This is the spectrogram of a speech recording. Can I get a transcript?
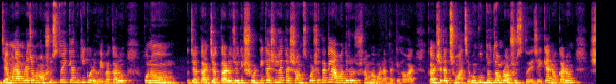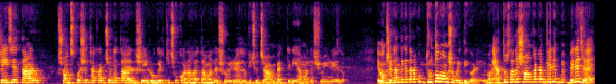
যেমন আমরা যখন অসুস্থ হই কেন কি করে হই? বা কারও কোনো কারও যদি সর্দি কাশি হয়, তার সংস্পর্শে থাকলে আমাদেরও সম্ভাবনা থাকে হওয়ার। কারণ সেটা ছোঁয়াচে এবং খুব দ্রুত আমরা অসুস্থ হয়ে যাই। কেন? কারণ সেই যে তার সংস্পর্শে থাকার জন্য তার সেই রোগের কিছু কণা হয়তো আমাদের শরীরে এলো, কিছু জার্ম ব্যাকটেরিয়া আমাদের শরীরে এলো। এবং সেখান থেকে তারা খুব দ্রুত বংশবৃদ্ধি করে এবং এত তাদের সংখ্যাটা বেড়ে বেড়ে যায়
